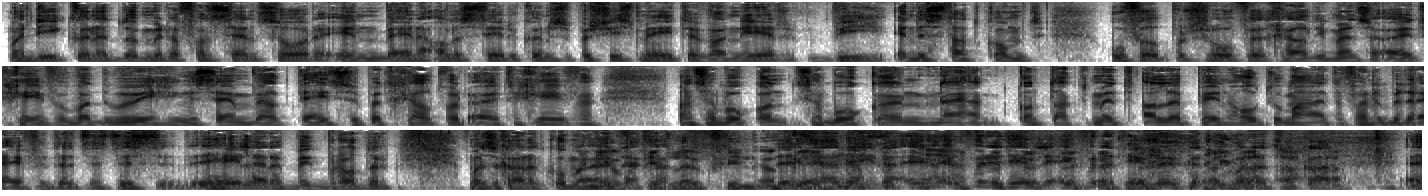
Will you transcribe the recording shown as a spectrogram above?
Maar die kunnen door middel van sensoren in bijna alle steden kunnen ze precies meten wanneer wie in de stad komt, hoeveel, hoeveel geld die mensen uitgeven, wat de bewegingen zijn, welk tijdstip het geld wordt uitgegeven. Want ze hebben ook, ze hebben ook een, nou ja, contact met alle pinautomaten van de bedrijven. Het is, het is heel erg Big Brother. Maar ze gaan het komen En of uitleggen. ik dit leuk vind. Dus Oké. ja, nee, nou, ik, ik vind het heel, ik vind het heel leuk dat iemand dat zo kan. Eh,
